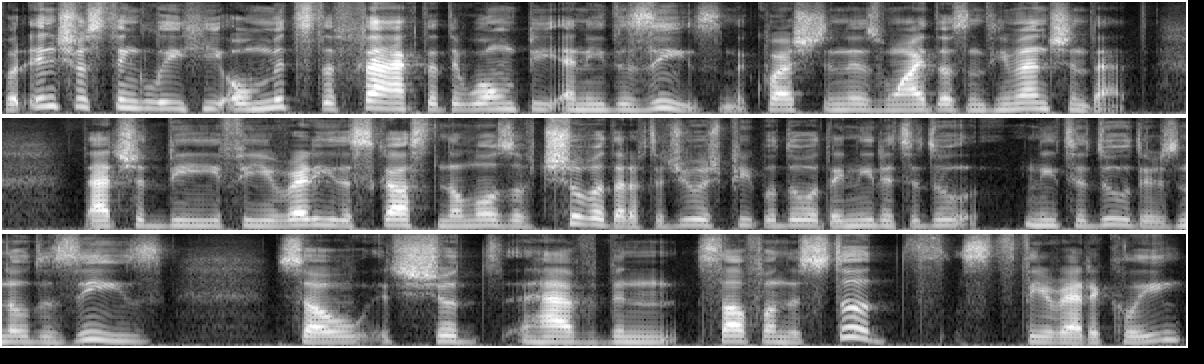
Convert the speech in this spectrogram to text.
But interestingly, he omits the fact that there won't be any disease. And the question is, why doesn't he mention that? That should be if he already discussed in the laws of tshuva that if the Jewish people do what they needed to do need to do, there's no disease. So it should have been self-understood theoretically,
